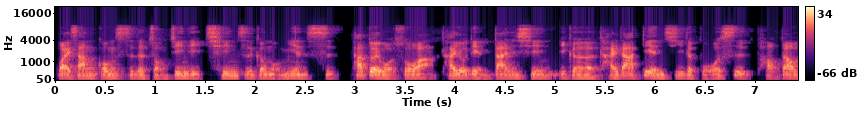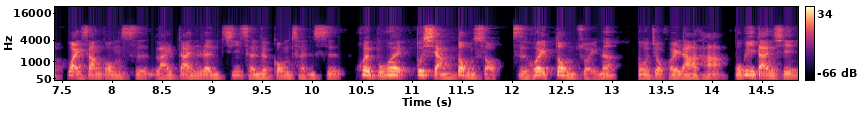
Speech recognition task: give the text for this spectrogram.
外商公司的总经理亲自跟我面试，他对我说啊，他有点担心一个台大电机的博士跑到外商公司来担任基层的工程师，会不会不想动手，只会动嘴呢？我就回答他不必担心，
